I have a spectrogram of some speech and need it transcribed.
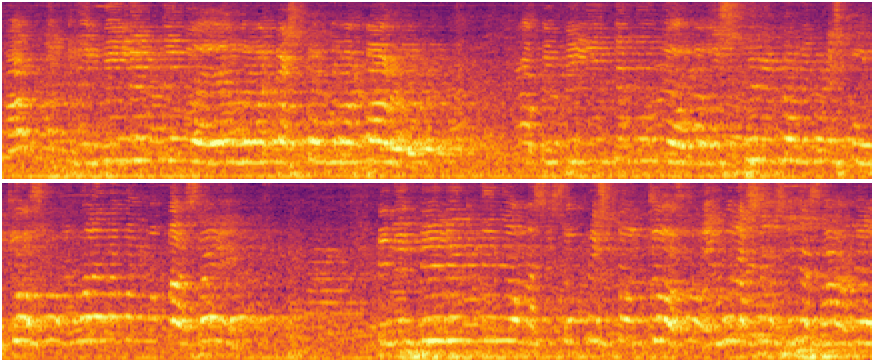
At ipipilit ninyo yung mga pastor mga pare, at pipilitin ninyo ang Espiritu ni Kristo Diyos, wala namang mabasa eh. Pinipilit ninyo kasi sa Kristo Diyos, eh wala siyang sinasabi.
